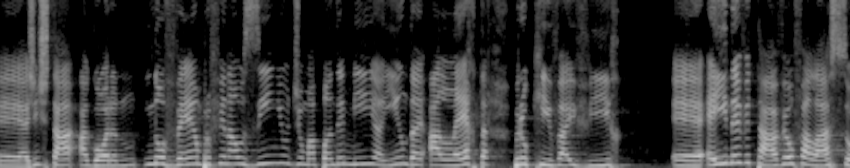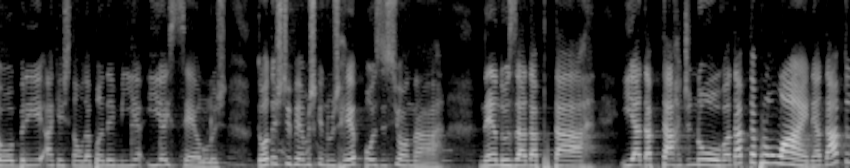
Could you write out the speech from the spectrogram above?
É, a gente está agora em novembro, finalzinho de uma pandemia, ainda alerta para o que vai vir. é, é, inevitável falar sobre a questão da pandemia e as células. Todas tivemos que nos reposicionar, né, nos adaptar e adaptar de novo. Adapta para o online, adapta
